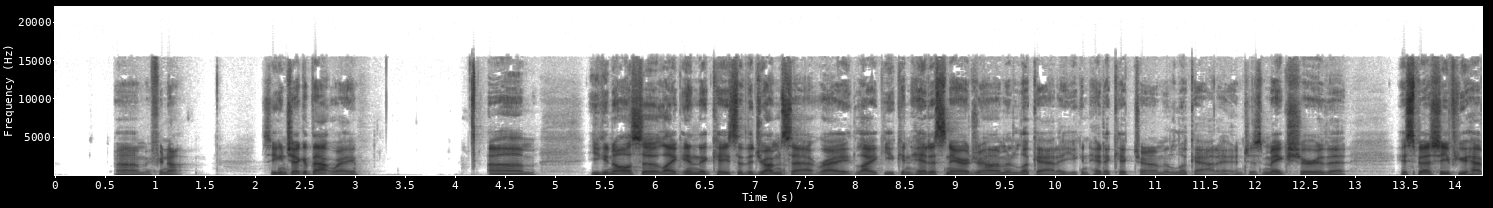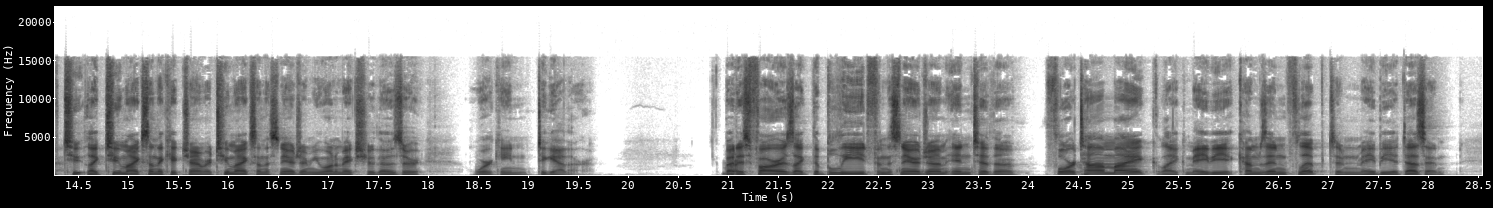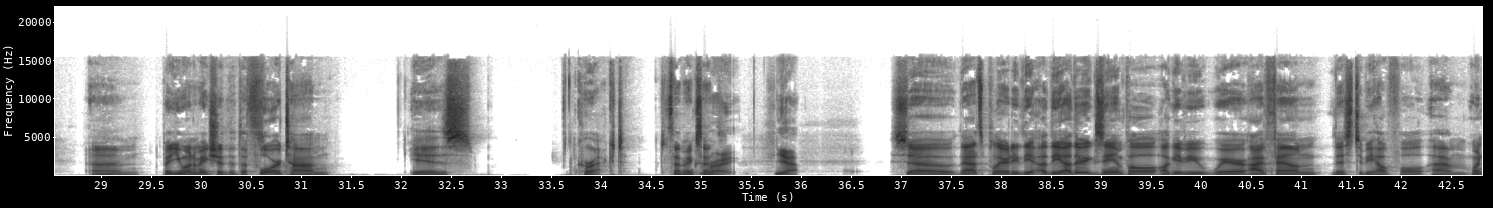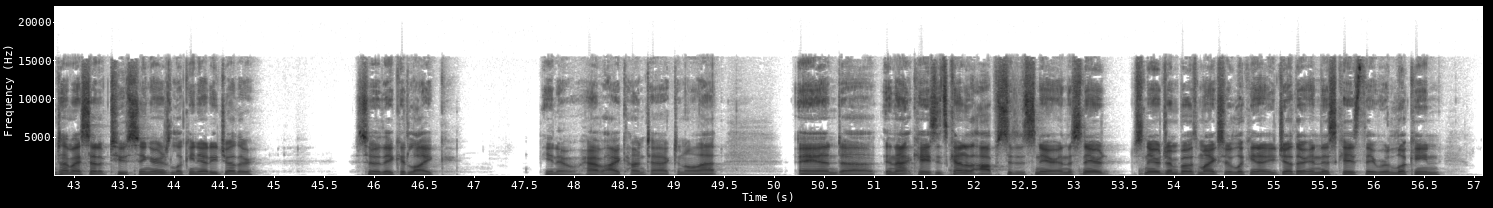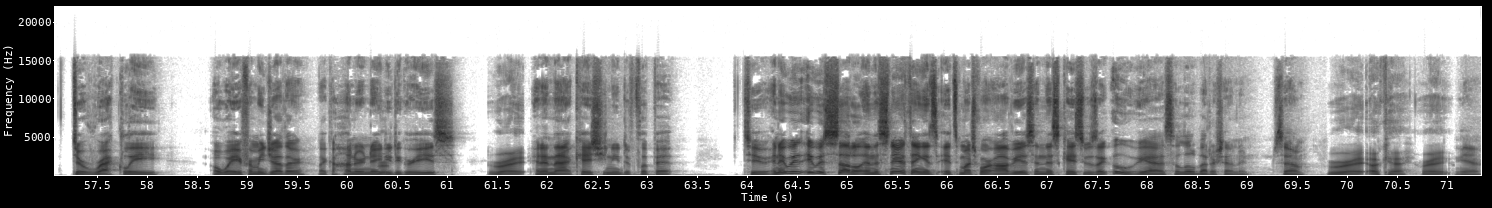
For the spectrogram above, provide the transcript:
um, if you're not. So you can check it that way. Um, you can also, like in the case of the drum set, right? Like you can hit a snare drum and look at it. You can hit a kick drum and look at it, and just make sure that, especially if you have two, like two mics on the kick drum or two mics on the snare drum, you want to make sure those are working together. But Right. as far as like the bleed from the snare drum into the floor tom mic, like maybe it comes in flipped and maybe it doesn't. Um, but you want to make sure that the floor tom is correct. Does that make sense? Right. Yeah. So that's polarity. The uh, the other example I'll give you where I've found this to be helpful. Um, one time I set up two singers looking at each other, so they could like, you know, have eye contact and all that. And uh, in that case, it's kind of the opposite of the snare. And the snare snare drum, both mics are looking at each other. In this case, they were looking directly away from each other, like 180 Right. degrees. Right. And in that case, you need to flip it too. And it was it was subtle. And the snare thing is it's much more obvious. In this case, it was like, oh yeah, it's a little better sounding. So Right. Okay. Right. yeah.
